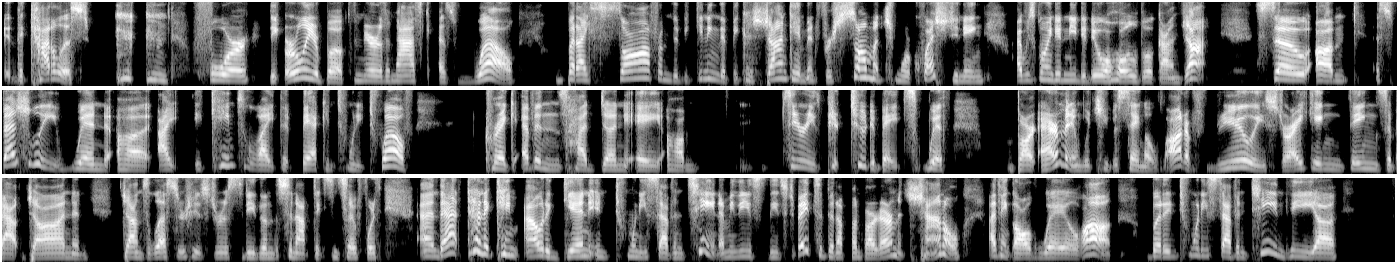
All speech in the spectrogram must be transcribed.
the catalyst for the earlier book, The Mirror or the Mask, as well. But I saw from the beginning that because John came in for so much more questioning, I was going to need to do a whole book on John. So, um, especially when uh, I it came to light that back in 2012, Craig Evans had done a um, series two debates with Bart Ehrman, in which he was saying a lot of really striking things about John and John's lesser historicity than the synoptics and so forth. And that kind of came out again in 2017. I mean, these, these debates have been up on Bart Ehrman's channel, I think, all the way along. But in 2017, the uh,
